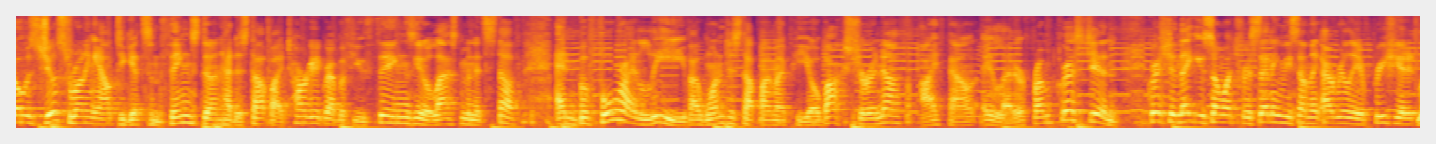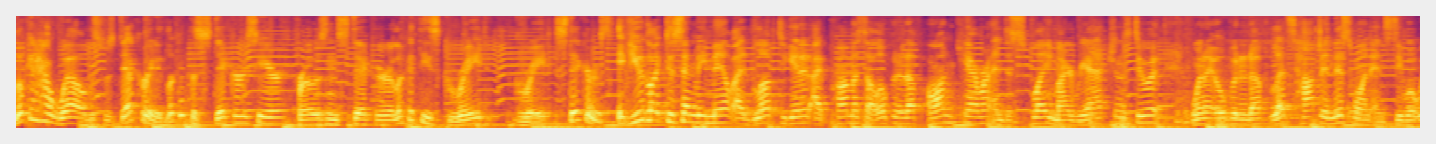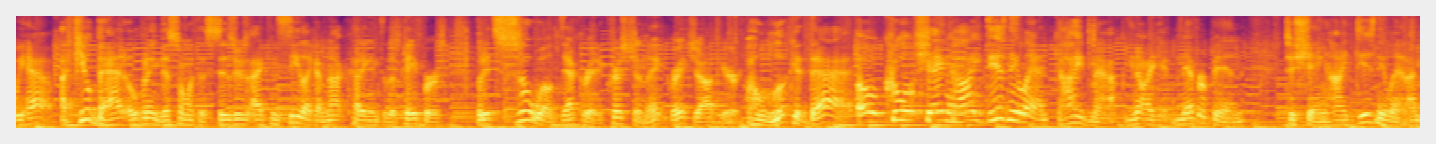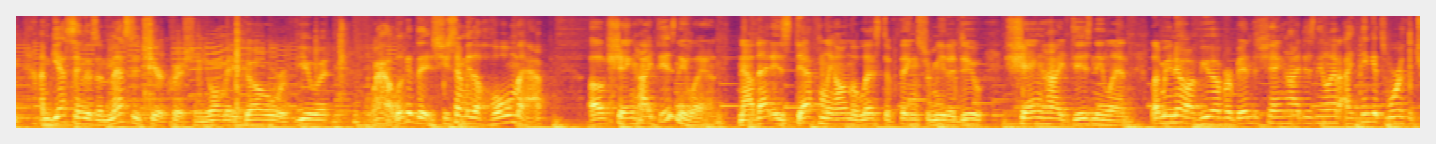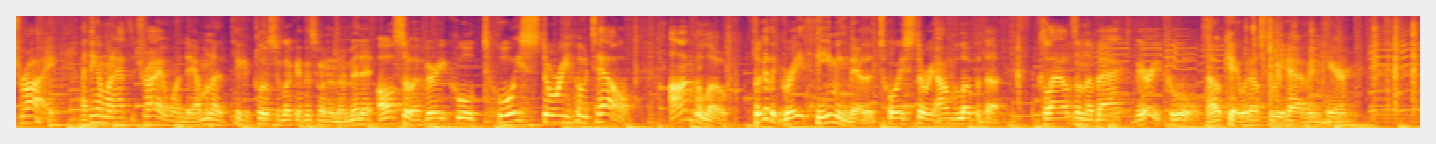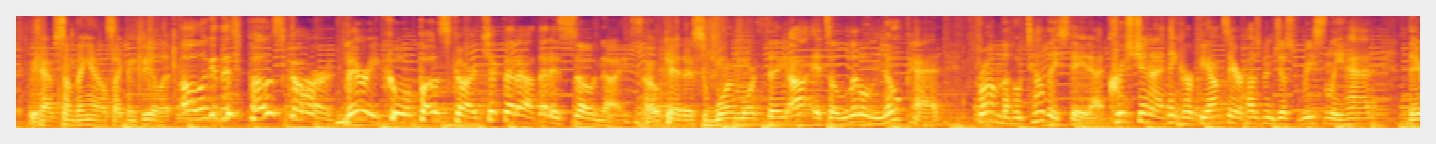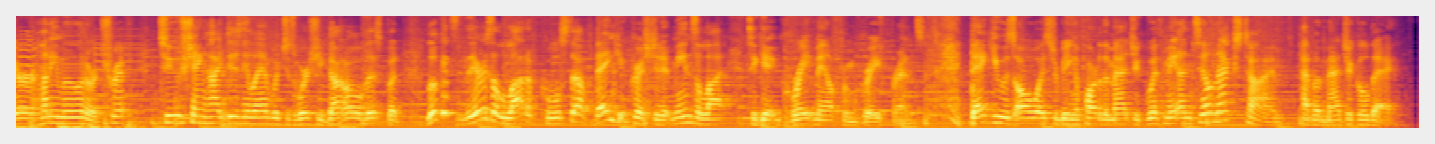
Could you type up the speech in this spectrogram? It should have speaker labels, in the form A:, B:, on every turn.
A: So I was just running out to get some things done, had to stop by Target, grab a few things, you know, last minute stuff, and before I leave, I wanted to stop by my P.O. box. Sure enough, I found a letter from Christian. Christian, thank you so much for sending me something. I really appreciate it. Look at how well this was decorated. Look at the stickers here. Frozen sticker. Look at these great, great stickers. If you'd like to send me mail, I'd love to get it. I promise I'll open it up on camera and display my reactions to it when I open it up. Let's hop in this one and see what we have. I feel bad opening this one with the scissors. I can see like I'm not cutting into the paper, but it's so well decorated. Christian, great job here. Oh, look at that. Oh, cool, Shanghai Disneyland guide map. You know, I have never been to Shanghai Disneyland. I'm, I'm guessing there's a message here, Christian. You want me to go review it? Wow, look at this. She sent me the whole map of Shanghai Disneyland. Now that is definitely on the list of things for me to do, Shanghai Disneyland. Let me know, have you ever been to Shanghai Disneyland? I think it's worth a try. I think I'm gonna have to try it one day. I'm gonna take a closer look at this one in a minute. Also, a very cool Toy Story Hotel envelope. Look at the great theming there, the Toy Story envelope with the clouds on the back. Very cool. Okay, what else do we have in here? We have something else, I can feel it. Oh, look at this postcard. Very cool postcard. Check that out, that is so nice. Okay, there's one more thing. Ah, it's a little notepad from the hotel they stayed at. Christian and I think her fiance or husband just recently had their honeymoon or trip to Shanghai Disneyland, which is where she got all of this. But look, it's, there's a lot of cool stuff. Thank you, Christian. It means a lot to get great mail from great friends. Thank you as always for being a part of the magic with me. Until next time, have a magical day.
